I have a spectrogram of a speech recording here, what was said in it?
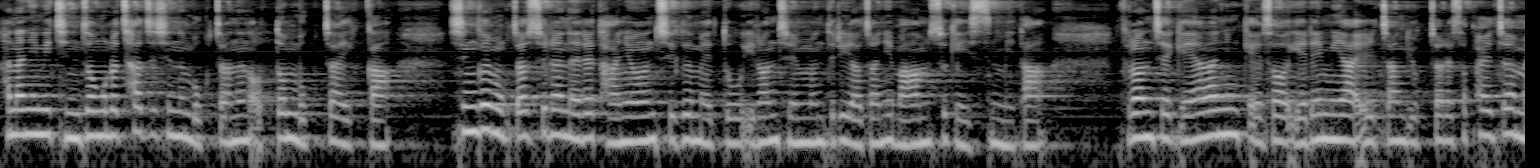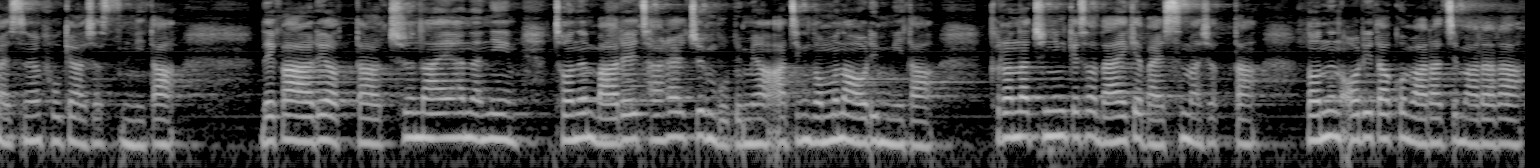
하나님이 진정으로 찾으시는 목자는 어떤 목자일까? 싱글 목자 수련회를 다녀온 지금에도 이런 질문들이 여전히 마음속에 있습니다. 그런 제게 하나님께서 예레미야 1장 6절에서 8절 말씀을 보게 하셨습니다. 내가 아뢰었다. 주 나의 하나님, 저는 말을 잘 할 줄 모르며 아직 너무나 어립니다. 그러나 주님께서 나에게 말씀하셨다. 너는 어리다고 말하지 말아라.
